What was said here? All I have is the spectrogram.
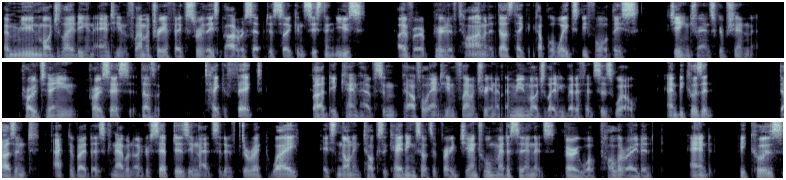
immune modulating and anti inflammatory effects through these PPAR receptors. So consistent use over a period of time. And it does take a couple of weeks before this gene transcription protein process does take effect but it can have some powerful anti inflammatory and immune modulating benefits as well. And because it doesn't activate those cannabinoid receptors in that sort of direct way, It's non intoxicating, so it's a very gentle medicine. It's very well tolerated. And because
